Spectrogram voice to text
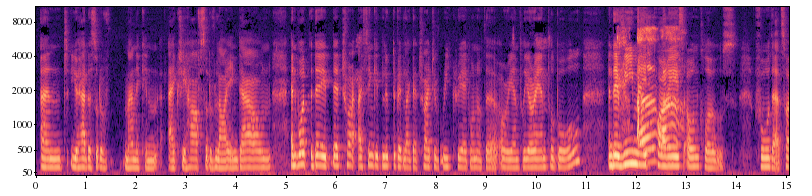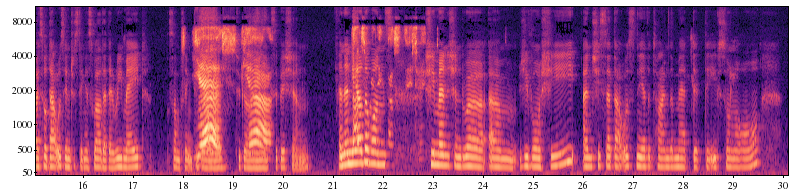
and you had a sort of mannequin actually half sort of lying down and what they they try i think it looked a bit like they tried to recreate one of the oriental the oriental ball and they remade Oh, Poiret's wow. own clothes for that. So I thought that was interesting as well that they remade something to Yes, go, to go on yeah. the exhibition. And then the other really ones she mentioned were um, Givenchy, and she said that was near the time the Met did the Yves Saint Laurent,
